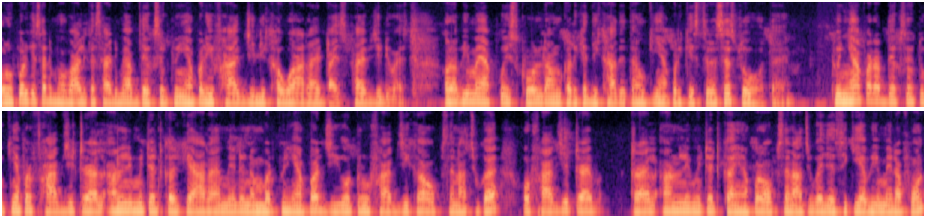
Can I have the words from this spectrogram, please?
और ऊपर के साइड मोबाइल के साइड में आप देख सकते हो यहाँ पर ही फाइव जी लिखा हुआ आ रहा है डिवाइस फाइव जी डिवाइस और अभी मैं आपको स्क्रॉल डाउन करके दिखा देता हूँ कि यहाँ पर किस तरह से शो होता है। तो यहाँ पर आप देख सकते हो कि यहाँ पर फाइव जी ट्रायल अनलिमिटेड करके आ रहा है मेरे नंबर पर। यहाँ पर जियो ट्रू फाइव जी का ऑप्शन आ चुका है और फाइव जी ट्रायल अनलिमिटेड का यहाँ पर ऑप्शन आ चुका है। जैसे कि अभी मेरा फ़ोन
